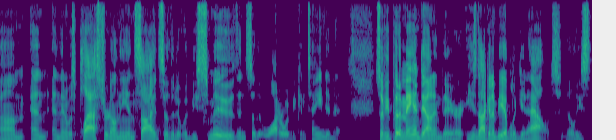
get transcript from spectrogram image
Um, and and then it was plastered on the inside so that it would be smooth and so that water would be contained in it. So if you put a man down in there, he's not going to be able to get out, at least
